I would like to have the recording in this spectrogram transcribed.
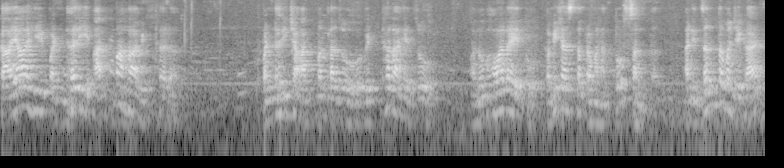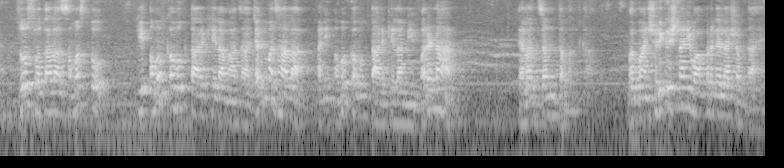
काया ही पंढरी आत्मा हा विठ्ठल. पंढरीच्या आत्मतला जो विठ्ठल आहे जो अनुभवाला येतो कमी जास्त प्रमाणात तो संत. आणि जंत म्हणजे काय? जो स्वतःला समजतो की अमुक अमुक तारखेला माझा जन्म झाला आणि अमुक अमुक तारखेला मी मरणार. त्याला जंत म्हणतात. भगवान श्रीकृष्णाने वापरलेला शब्द आहे.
